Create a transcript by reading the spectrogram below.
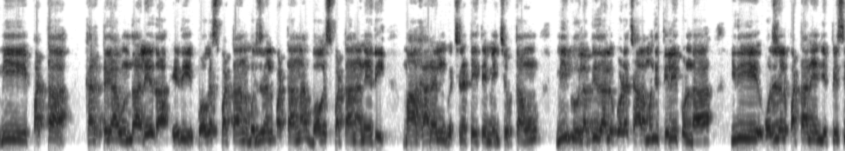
మీ పట్టా కరెక్ట్గా ఉందా లేదా? ఏది? బోగస్ పట్టాన ఒరిజినల్ పట్టానా? బోగస్ పట్టానా అనేది మా కార్యాలయానికి వచ్చినట్టయితే మేము చెబుతాము. మీకు లబ్ధిదారులు కూడా చాలా మంది తెలియకుండా ఇది ఒరిజినల్ పట్టానే అని చెప్పేసి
